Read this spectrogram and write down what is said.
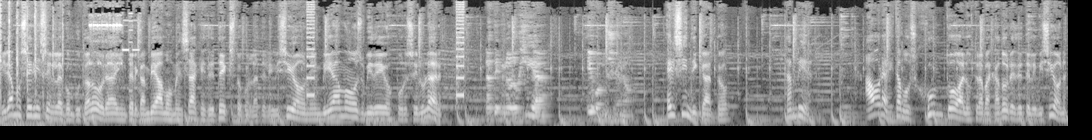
Miramos series en la computadora, intercambiamos mensajes de texto con la televisión, enviamos videos por celular. La tecnología evolucionó. El sindicato también. Ahora estamos junto a los trabajadores de televisión,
